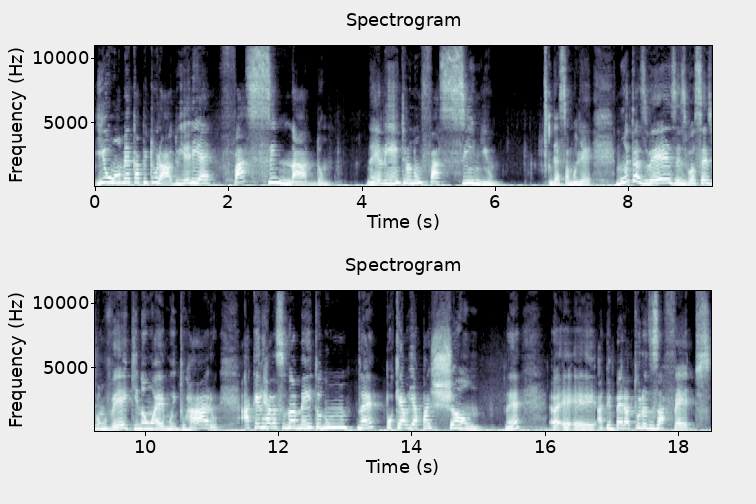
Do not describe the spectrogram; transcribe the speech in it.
e o homem é capturado e ele é fascinado, né, ele entra num fascínio dessa mulher. Muitas vezes vocês vão ver que não é muito raro aquele relacionamento num, né? Porque ali a paixão, né? É, é, é, a temperatura dos afetos,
